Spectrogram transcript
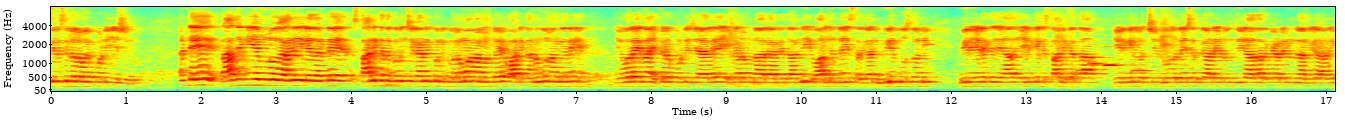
సిరిసిల్లలో పోయి పోటీ చేసిండు. అంటే రాజకీయంలో కానీ లేదంటే స్థానికత గురించి కానీ కొన్ని కులమానాలు ఉంటాయి. వాటికి అనుగుణంగానే ఎవరైనా ఎక్కడ పోటీ చేయాలి ఎక్కడ ఉండాలి అనే దాన్ని వాళ్ళు నిర్ణయిస్తారు. కానీ మీరు కూర్చొని మీరు ఏడక ఏడికెళ్ళి స్థానికత ఏడికెళ్ళి వచ్చిండు రేషన్ కార్డు ఏడు ఉంది ఆధార్ కార్డు ఏడు ఉండాలి అని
